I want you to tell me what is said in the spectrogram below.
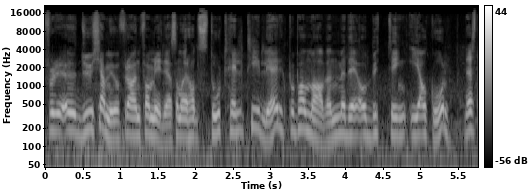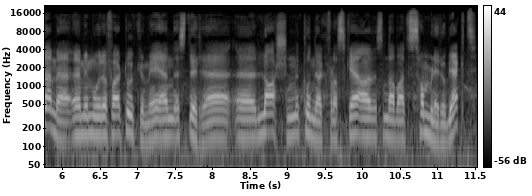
for eh, du kommer jo fra en familie som har hatt stort hell tidligere på Palmehaven med det å bytte ting i alkohol. Det stemmer. Eh, Min mor og far tok jo med en større eh, Larsen konjakkflaske som da var et samlerobjekt.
